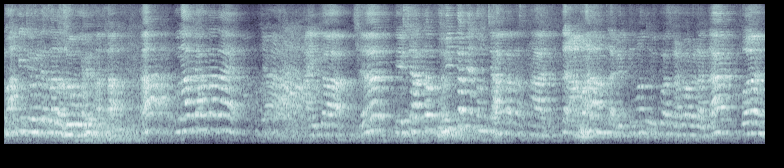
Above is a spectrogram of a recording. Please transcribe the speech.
बाकीचे म्हणते चला झोप होईल आता कुणाच्या हातात आहे. ऐका जर देशाचं भवितव्य तुमच्या हातात असणार तर आम्हाला आमचा व्यक्तिमत्व विकास घडवावा लागणार. पण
